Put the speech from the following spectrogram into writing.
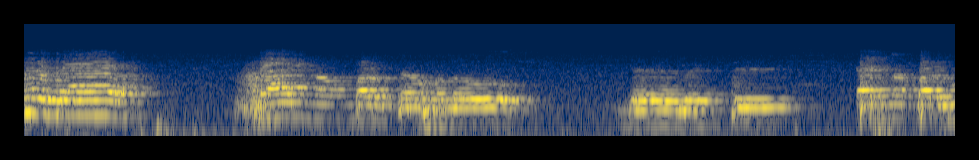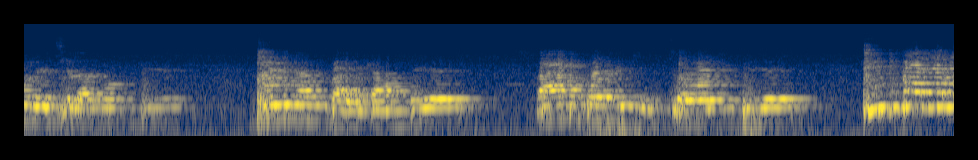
ভাইয়া চার নম্বরটা হলো যে ব্যক্তি এক নম্বর বলেছিলাম মুখ দিয়ে, দুই নম্বর কান দিয়ে, তারপরে কি চোখ দিয়ে তিনটা গেল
